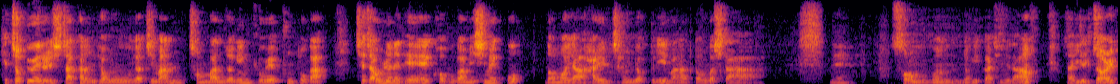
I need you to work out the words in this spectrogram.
개척교회를 시작하는 경우였지만 전반적인 교회 풍토가 제자훈련에 대해 거부감이 심했고 넘어야 할 장벽들이 많았던 것이다. 네, 서론 부분 여기까지입니다. 자, 1절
